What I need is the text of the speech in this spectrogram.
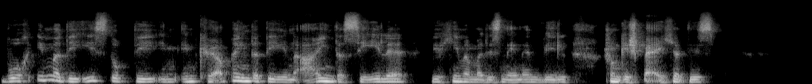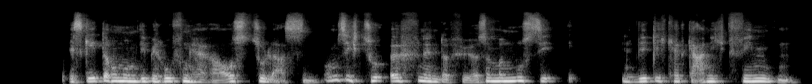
Wo auch immer die ist, ob die im, im Körper, in der DNA, in der Seele, wie auch immer man das nennen will, schon gespeichert ist. Es geht darum, um die Berufung herauszulassen, um sich zu öffnen dafür. Also man muss sie in Wirklichkeit gar nicht finden.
